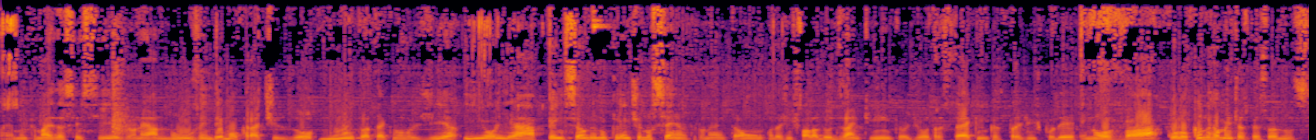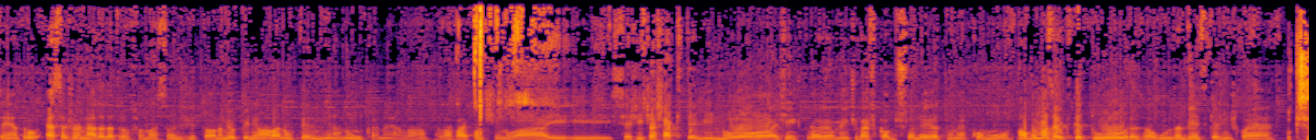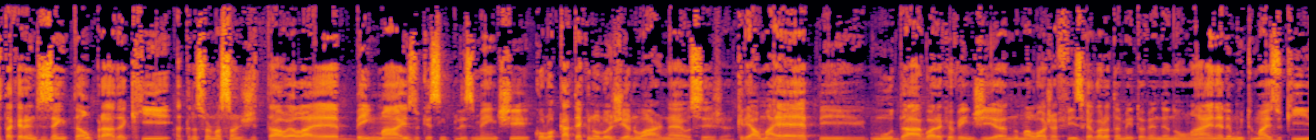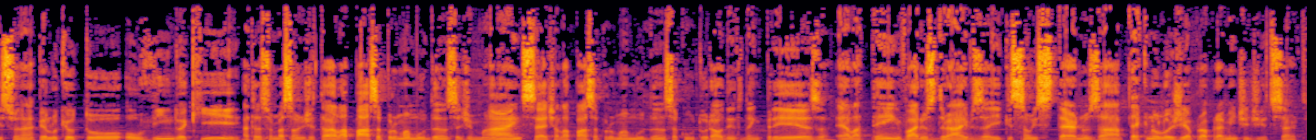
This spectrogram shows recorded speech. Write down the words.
é muito mais acessível, né? A nuvem democratizou muito a tecnologia e olhar pensando no cliente no centro, né? Então, quando a gente fala do design thinking ou de outras técnicas para a gente poder inovar, colocando realmente as pessoas no centro, essa jornada da transformação digital, na minha opinião, ela não termina nunca, né? Ela, ela vai continuar e, e se a gente achar que terminou, a gente provavelmente vai ficar obsoleto, né? Como algumas arquiteturas, alguns ambientes que a gente conhece. O que você está querendo dizer então, Prada, é que a transformação digital ela é bem mais do que simplesmente colocar tecnologia no ar, né? Ou seja, criar uma app, mudar agora que eu vendia numa loja física, agora eu também estou vendendo online, ela é muito mais do que isso, né? Pelo que eu estou ouvindo aqui, a transformação digital ela passa por uma mudança de mindset, ela passa por uma mudança cultural dentro da empresa, ela tem vários drives aí que são externos à tecnologia propriamente dita, certo?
